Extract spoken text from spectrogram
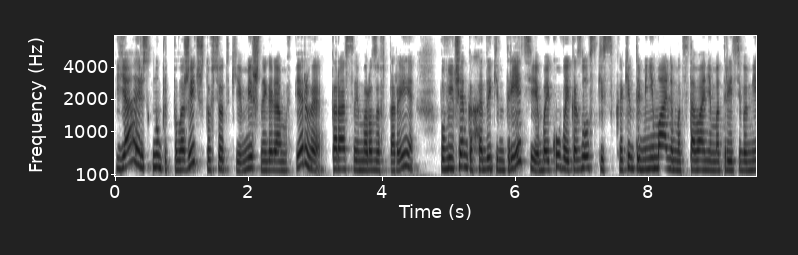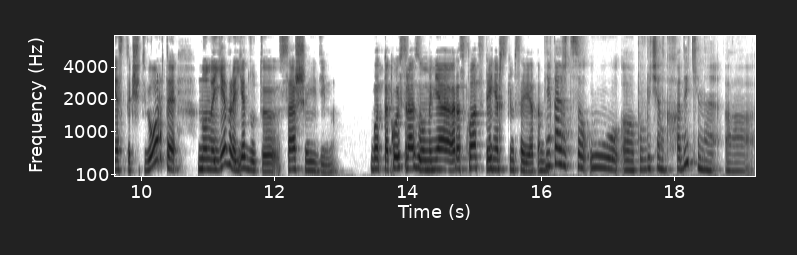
я рискну предположить, что все-таки Мишина и Галямов первые, Тарасова и Морозов вторые, Павлюченко, Хадыкин третьи, Байкова и Козловский с каким-то минимальным отставанием от третьего места четвертые, но на Евро едут э, Саша и Дима. Вот такой сразу у меня расклад с тренерским советом. Мне кажется, у э, Павлюченко Хадыкина э,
